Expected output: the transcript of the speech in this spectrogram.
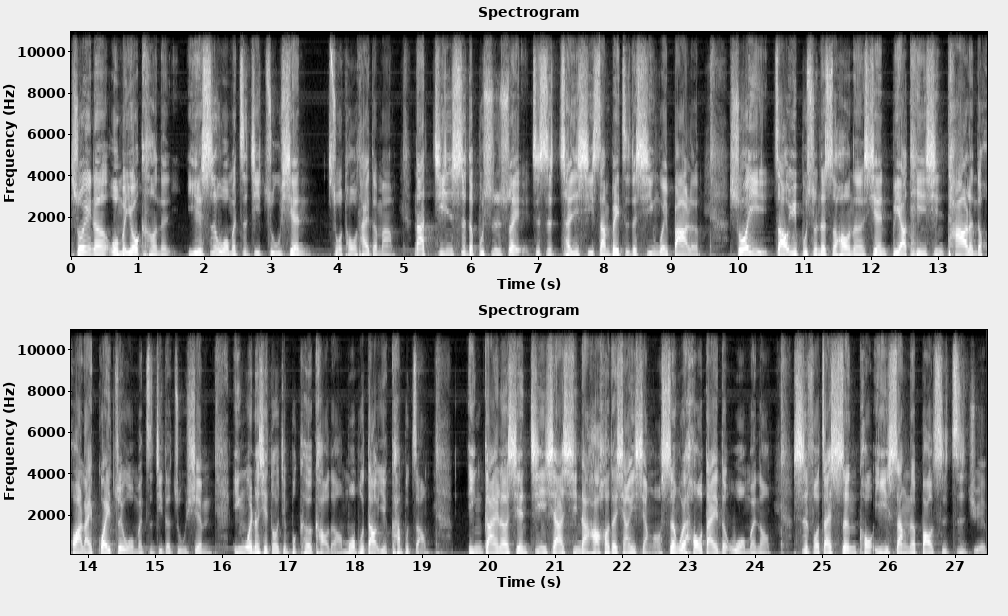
所以呢，我们有可能也是我们自己祖先所投胎的吗？那今世的不顺遂，只是承袭上辈子的行为罢了。所以遭遇不顺的时候呢，先不要听信他人的话来怪罪我们自己的祖先，因为那些都已经不可考的哦，摸不到也看不着。应该呢，先静下心来，好好的想一想哦。身为后代的我们哦，是否在身口意上呢保持自觉，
